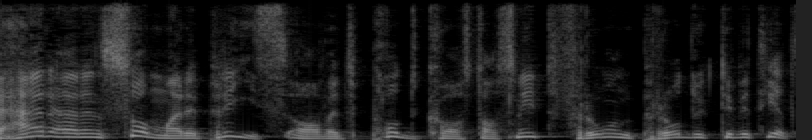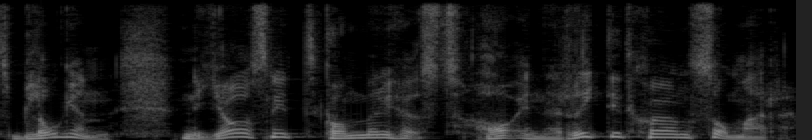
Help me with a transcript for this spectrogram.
Det här är en sommarrepris av ett podcastavsnitt från produktivitetsbloggen. Nya avsnitt kommer i höst. Ha en riktigt skön sommar!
